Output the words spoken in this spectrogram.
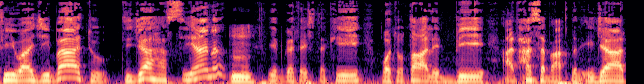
في واجباته تجاه الصيانة. يبقى تشتكيه وتطالب ب على حسب عقد الإيجار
